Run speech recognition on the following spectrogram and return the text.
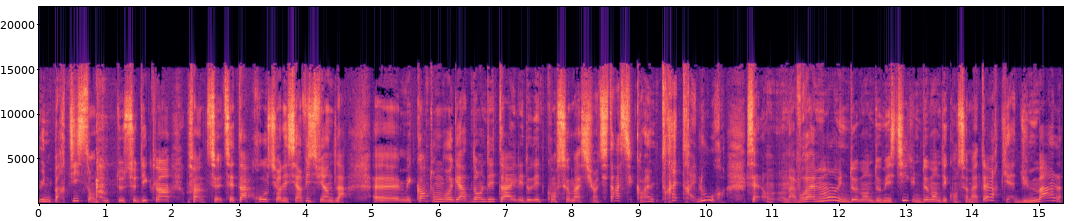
une partie, sans doute, de ce déclin, enfin, cet accro sur les services vient de là. Euh, mais quand on regarde dans le détail les données de consommation, etc., c'est quand même très, très lourd. On, a vraiment une demande domestique, une demande des consommateurs qui a du mal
